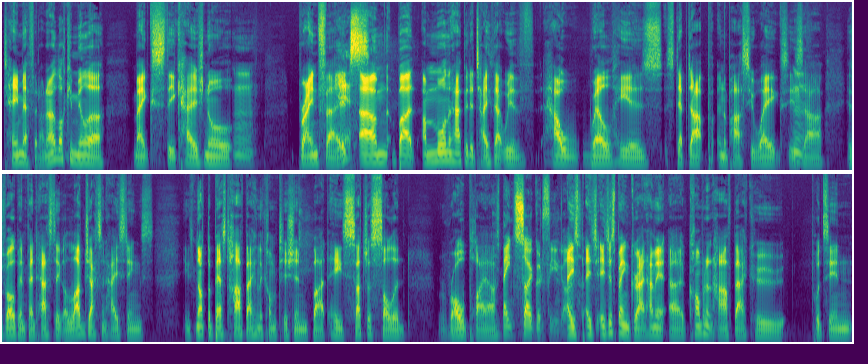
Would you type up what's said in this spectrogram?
team effort. I know Lockie Miller makes the occasional Mm. Brain fade. Yes. Um, but I'm more than happy to take that with how well he has stepped up in the past few weeks. His Hmm. uh, his role has been fantastic. I love Jackson Hastings. He's not the best halfback in the competition, but he's such a solid role player. It's been so good for you guys. He's, it's, it's just been great having a competent halfback who puts in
